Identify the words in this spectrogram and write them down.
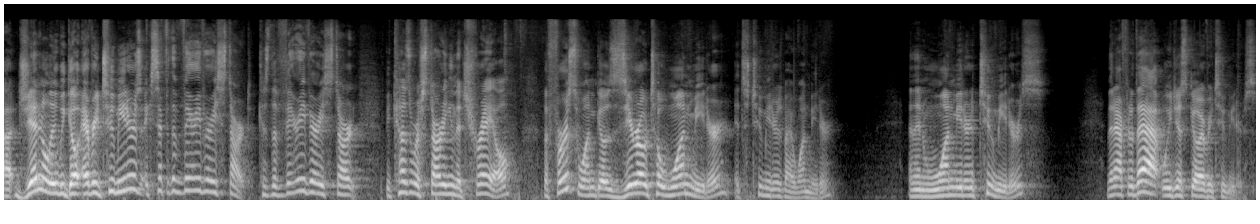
Uh, generally, we go every two meters, except for the very, very start. Because the very, very start, because we're starting in the trail, the first one goes zero to one meter. It's two meters by one meter. And then one meter to two meters. Then after that, we just go every two meters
